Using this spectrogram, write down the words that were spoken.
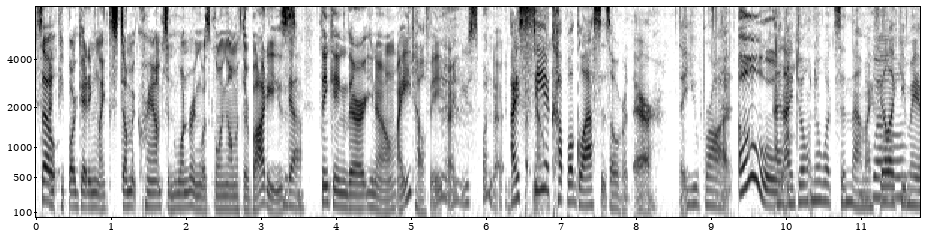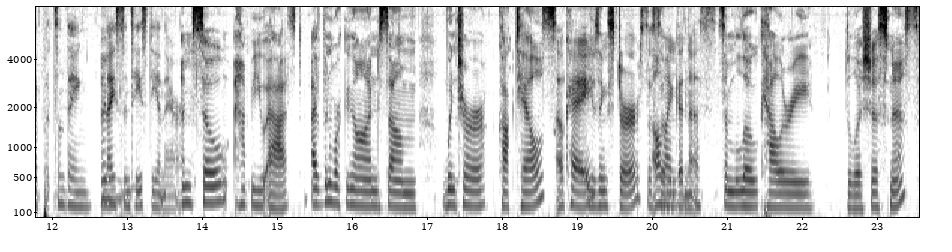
So and people are getting like stomach cramps and wondering what's going on with their bodies. Yeah. Thinking they're, you know, I eat healthy. I use Splenda. I see no. a couple glasses over there that you brought. Oh. And I don't know what's in them. I feel like you may have put something nice and tasty in there. I'm so happy you asked. I've been working on some winter cocktails. Okay. Using stir. So Oh, my goodness. Some low calorie deliciousness.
